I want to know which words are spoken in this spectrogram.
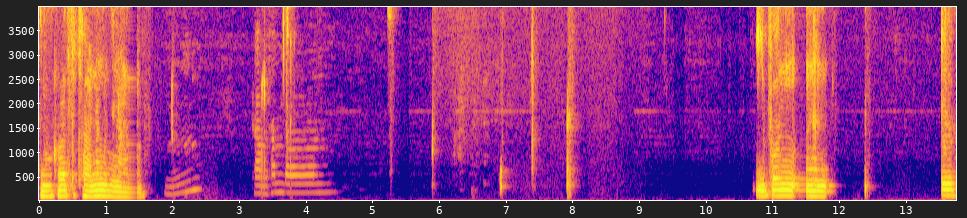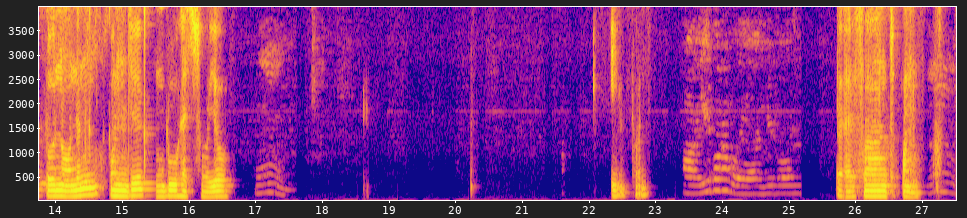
semoga perjalanan menyenangkan. 음, 다음 3번 이번은 일본어는 언제 공부했어요? 음, 일본 어, bahasa Jepang. Hmm.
